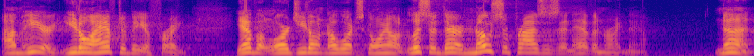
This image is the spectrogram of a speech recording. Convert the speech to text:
I'm here. You don't have to be afraid. Yeah, but Lord, you don't know what's going on. Listen, there are no surprises in heaven right now. None.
